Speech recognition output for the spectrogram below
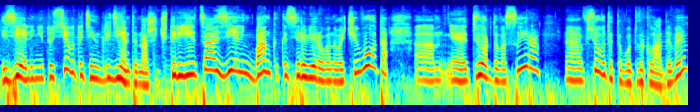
зелени, то есть все вот эти ингредиенты наши, 4 яйца, зелень, банка консервированного чего-то, твердого сыра, все вот это вот выкладываем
